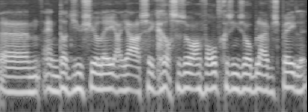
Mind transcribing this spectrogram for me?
Um, en dat UCLA, ja, ja, zeker als ze zo aanvallend gezien zo blijven spelen.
